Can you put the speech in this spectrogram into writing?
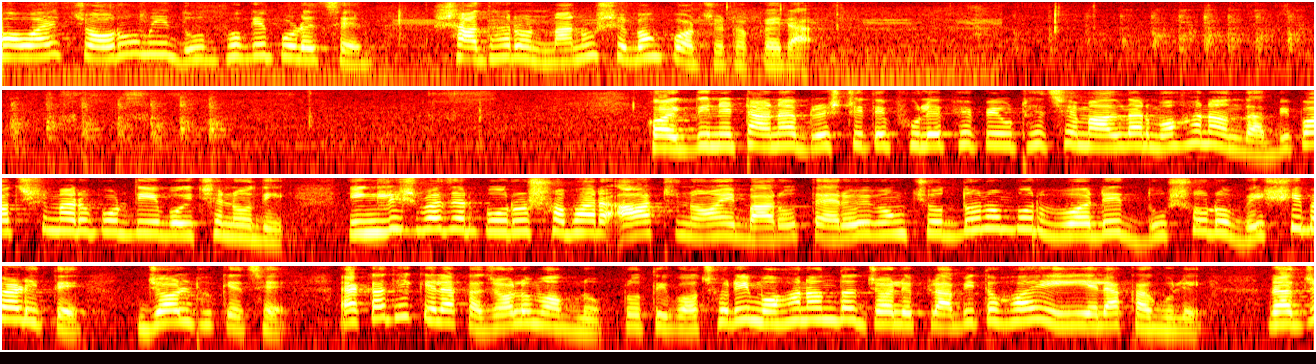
হওয়ায় চরমে দুর্ভোগে পড়েছেন সাধারণ মানুষ এবং পর্যটকেরা। কয়েকদিনের টানা বৃষ্টিতে ফুলে ফেপে উঠেছে মালদার মহানন্দা। বিপদসীমার উপর দিয়ে বইছে নদী। ইংলিশ বাজার পৌরসভার আট, নয়, বারো, তেরো এবং চোদ্দ নম্বর ওয়ার্ডের দুশোরও বেশি বাড়িতে জল ঢুকেছে। একাধিক এলাকা জলমগ্ন। প্রতি বছরই মহানন্দার জলে প্লাবিত হয় এই এলাকাগুলি। রাজ্য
